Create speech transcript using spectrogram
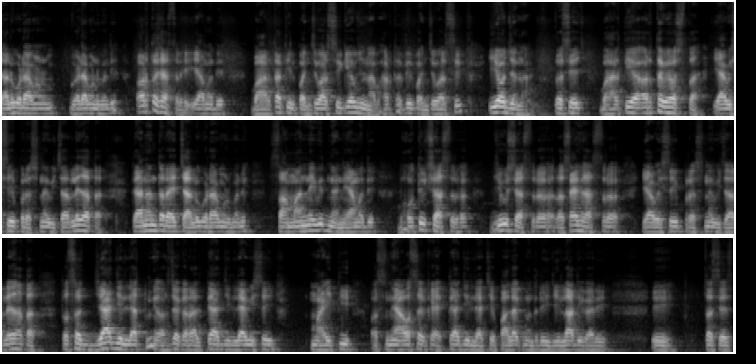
चालू घडामोड घडामोडीमध्ये अर्थशास्त्र यामध्ये भारतातील पंचवार्षिक योजना भारतातील पंचवार्षिक योजना तसेच भारतीय अर्थव्यवस्था याविषयी प्रश्न विचारले जातात. त्यानंतर आहे चालू घडामोडीमध्ये सामान्य विज्ञान यामध्ये भौतिकशास्त्र जीवशास्त्र रसायनशास्त्र याविषयी प्रश्न विचारले जातात. तसंच ज्या जिल्ह्यात तुम्ही अर्ज कराल त्या जिल्ह्याविषयी माहिती असणे आवश्यक आहे. त्या जिल्ह्याचे पालकमंत्री जिल्हाधिकारी तसेच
